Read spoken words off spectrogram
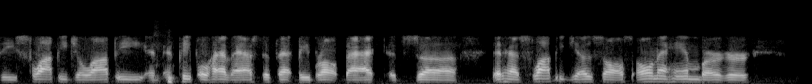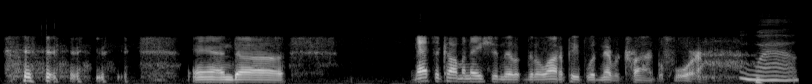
the sloppy jalopy, and, and people have asked that that be brought back. It's uh, that has sloppy Joe sauce on a hamburger, and uh, that's a combination that, that a lot of people had never tried before. Wow!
